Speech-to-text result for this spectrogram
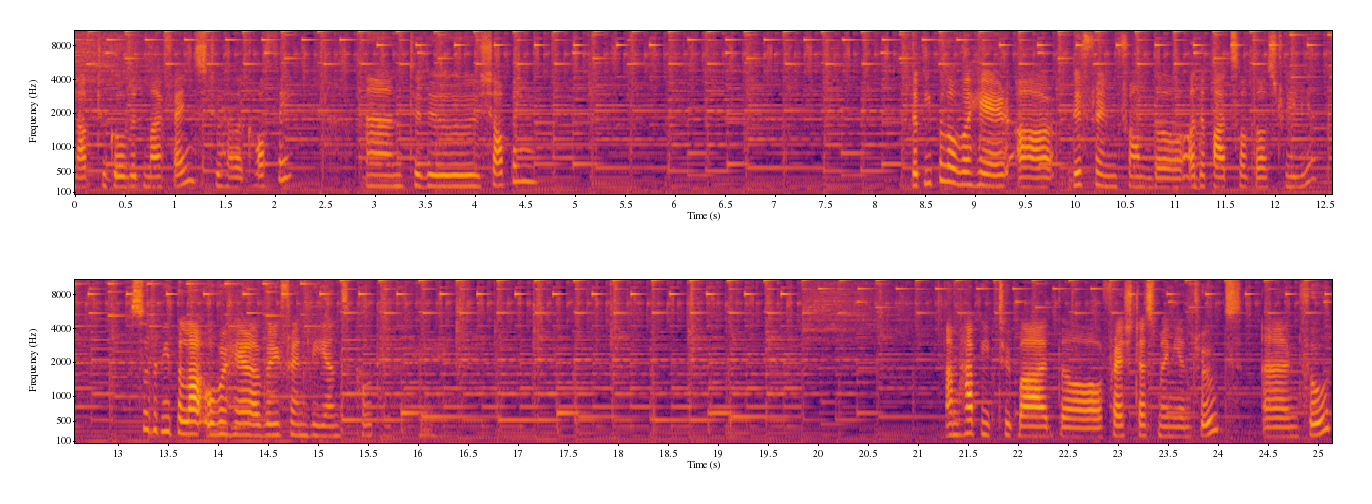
love to go with my friends to have a coffee and to do shopping. The people over here are different from the other parts of Australia. So the people are over here are very friendly and supportive. I'm happy to buy the fresh Tasmanian fruits and food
